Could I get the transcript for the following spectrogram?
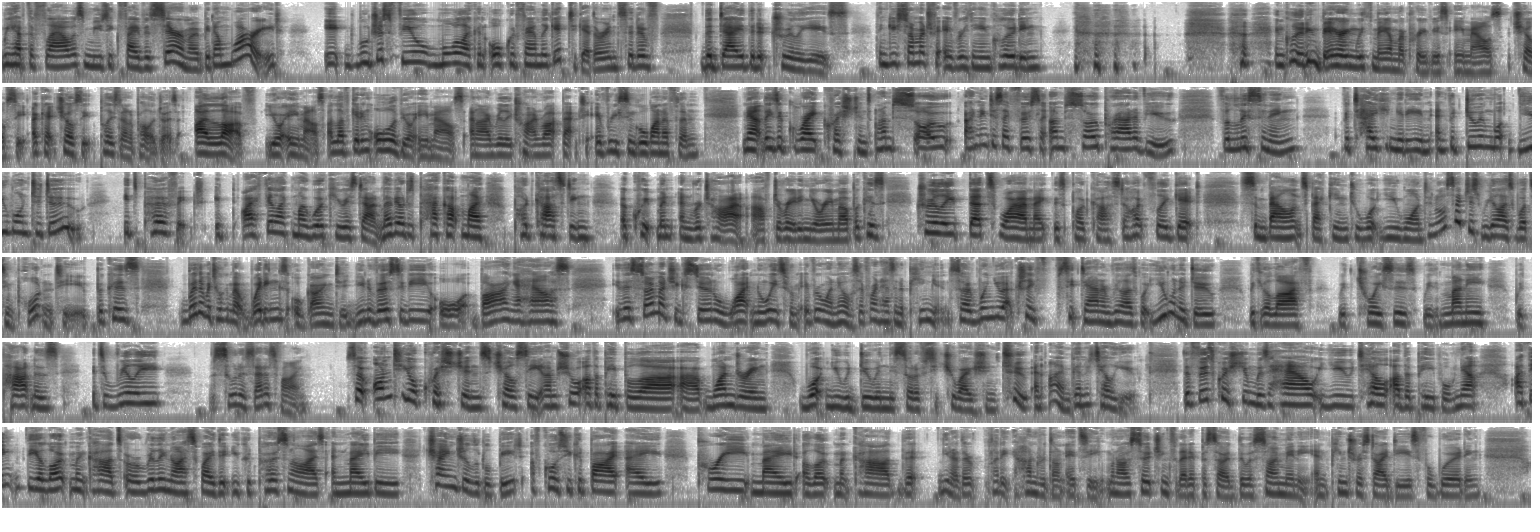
We have the flowers, music, favours ceremony, but I'm worried it will just feel more like an awkward family get together instead of the day that it truly is. Thank you so much for everything, including including bearing with me on my previous emails. Chelsea. Okay, Chelsea, please don't apologize. I love your emails. I love getting all of your emails, and I really try and write back to every single one of them. Now, these are great questions, and I'm so, I need to say, firstly, I'm so proud of you for listening, for taking it in, and for doing what you want to do it's perfect. It, I feel like my work here is done. Maybe I'll just pack up my podcasting equipment and retire after reading your email because truly that's why I make this podcast to hopefully get some balance back into what you want and also just realize what's important to you. Because whether we're talking about weddings or going to university or buying a house, there's so much external white noise from everyone else. Everyone has an opinion. So when you actually sit down and realize what you want to do with your life, with choices, with money, with partners. It's really sort of satisfying. So, on to your questions, Chelsea, and I'm sure other people are uh, wondering what you would do in this sort of situation too, and I'm going to tell you. The first question was how you tell other people. Now, I think the elopement cards are a really nice way that you could personalize and maybe change a little bit. Of course, you could buy a pre made elopement card that you know, there are bloody hundreds on Etsy. When I was searching for that episode, there were so many, and Pinterest ideas for wording.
